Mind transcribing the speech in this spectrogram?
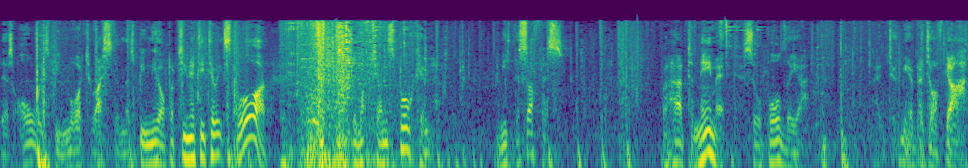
there's always been more to us than there's been the opportunity to explore. So much unspoken, beneath the surface. But hard to name it so boldly. uh, It took me a bit off guard.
